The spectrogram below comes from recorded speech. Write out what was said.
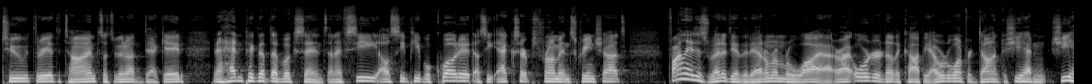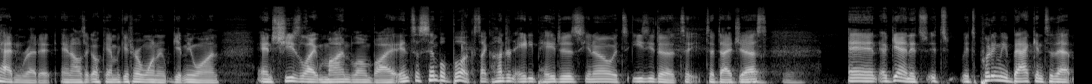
22, 3 at the time, so it's been about a decade. And I hadn't picked up that book since. And I see I'll see people quote it, I'll see excerpts from it and screenshots. Finally, I just read it the other day. I don't remember why, or I ordered another copy. I ordered one for Dawn because she hadn't she hadn't read it, and I was like, okay, I'm gonna get her one and get me one. And she's like mind blown by it. And it's a simple book. It's like 180 pages. You know, it's easy to to, to digest. And again, it's it's it's putting me back into that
